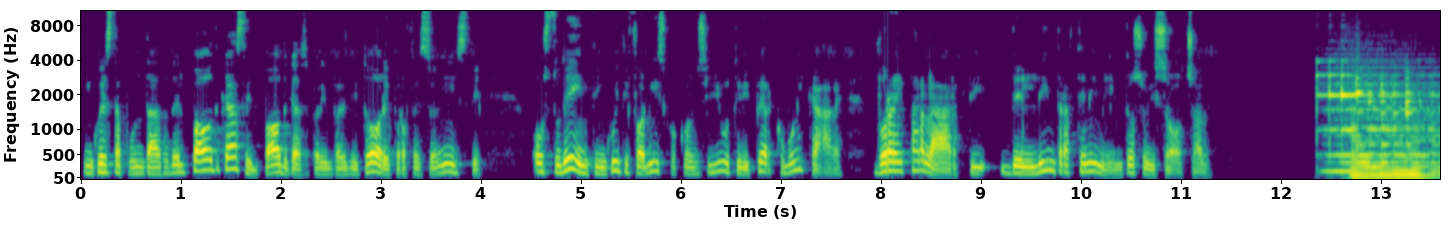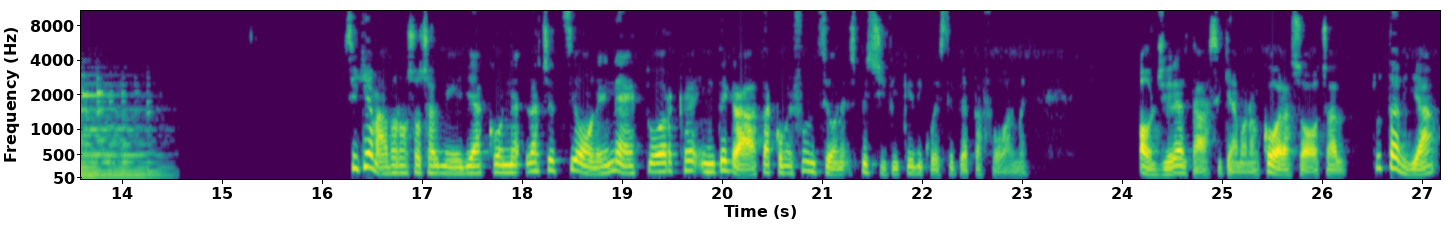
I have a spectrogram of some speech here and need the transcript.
In questa puntata del podcast, il podcast per imprenditori, professionisti o studenti in cui ti fornisco consigli utili per comunicare, vorrei parlarti dell'intrattenimento sui social. Si chiamavano social media con l'accezione network integrata come funzione specifiche di queste piattaforme. Oggi in realtà si chiamano ancora social, tuttavia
